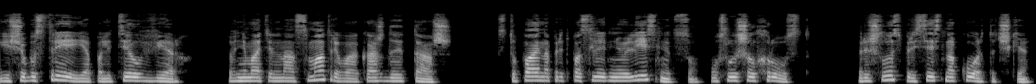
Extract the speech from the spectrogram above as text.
Еще быстрее я полетел вверх, внимательно осматривая каждый этаж. Ступая на предпоследнюю лестницу, услышал хруст. Пришлось присесть на корточки,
